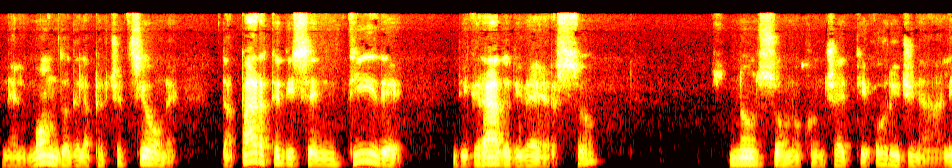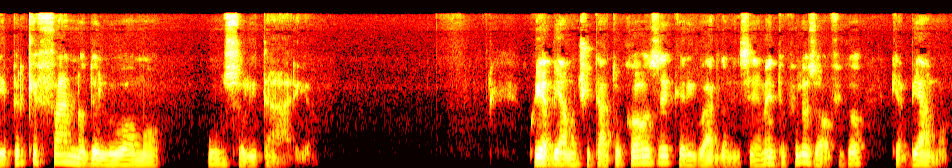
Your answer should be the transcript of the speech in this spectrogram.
nel mondo della percezione da parte di sentire di grado diverso non sono concetti originali perché fanno dell'uomo un solitario. Qui abbiamo citato cose che riguardano l'insegnamento filosofico che abbiamo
